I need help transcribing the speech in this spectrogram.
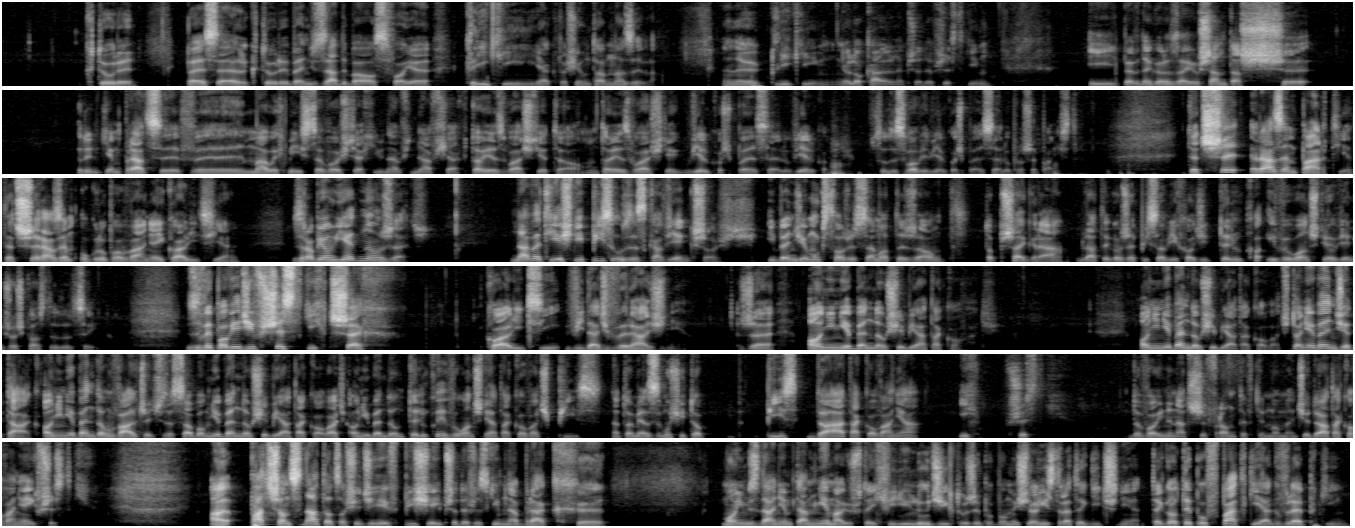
który PSL, który będzie zadba o swoje kliki, jak to się tam nazywa. E, kliki lokalne przede wszystkim i pewnego rodzaju szantaż e, rynkiem pracy w małych miejscowościach i na, na wsiach, to jest właśnie to. To jest właśnie wielkość PSL-u, wielkość, w cudzysłowie wielkość PSL-u, proszę Państwa. Te trzy razem partie, te trzy razem ugrupowania i koalicje zrobią jedną rzecz. Nawet jeśli PiS uzyska większość i będzie mógł stworzyć samotny rząd, to przegra, dlatego że PiSowi chodzi tylko i wyłącznie o większość konstytucyjną. Z wypowiedzi wszystkich trzech koalicji widać wyraźnie, że oni nie będą siebie atakować. Oni nie będą siebie atakować. To nie będzie tak. Oni nie będą walczyć ze sobą, nie będą siebie atakować. Oni będą tylko i wyłącznie atakować PiS. Natomiast zmusi to PiS do atakowania ich wszystkich. Do wojny na trzy fronty w tym momencie, do atakowania ich wszystkich. A patrząc na to, co się dzieje w PiSie i przede wszystkim na brak, e, moim zdaniem tam nie ma już w tej chwili ludzi, którzy pomyśleli strategicznie. Tego typu wpadki jak wlepki,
